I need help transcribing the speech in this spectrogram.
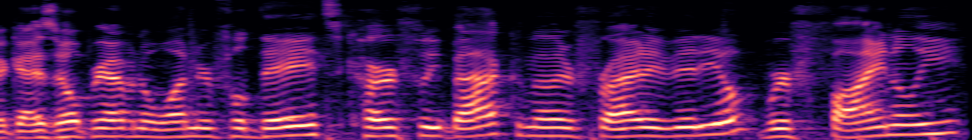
All right, guys, I hope you're having a wonderful day. It's Carfleet back with another Friday video. We're finally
